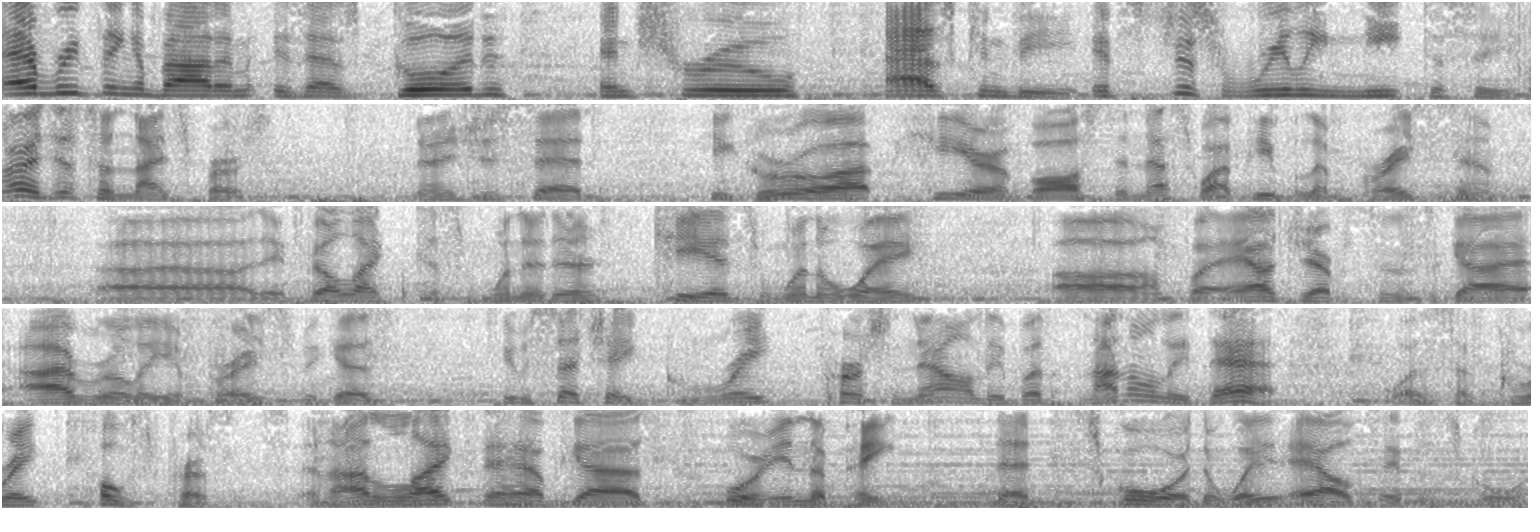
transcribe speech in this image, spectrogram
everything about him is as good and true as can be. It's just really neat to see. Well, just a nice person. And as you said, he grew up here in Boston. That's why people embrace him. Uh, they felt like just one of their kids went away. Um, but Al Jefferson is a guy I really embrace because he was such a great personality. But not only that, was a great post presence. And I like to have guys who are in the paint that score the way Al's able to score.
